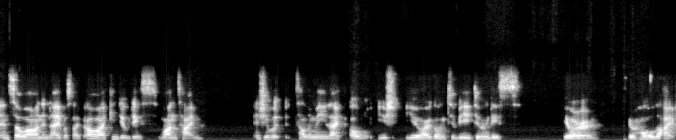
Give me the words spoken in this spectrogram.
and so on. And I was like, "Oh, I can do this one time," and she was telling me like, "Oh, you you are going to be doing this your your whole life."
